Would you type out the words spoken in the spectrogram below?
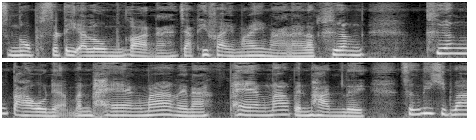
สงบสติอารมณ์ก่อนนะ จากที่ไฟไหม้มานะแล้วเครื่องเครื่องเตาเนี่ยมันแพงมากเลยนะ แพงมากเป็นพันเลย ซึ่งพี่คิดว่า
